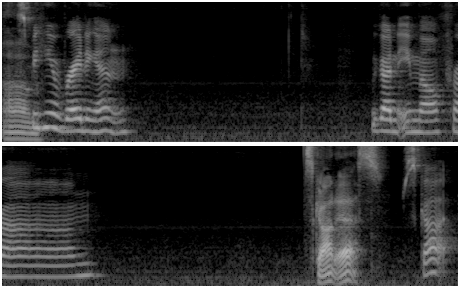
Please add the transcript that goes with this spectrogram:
Um, Speaking of writing in, we got an email from Scott S. Scott,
